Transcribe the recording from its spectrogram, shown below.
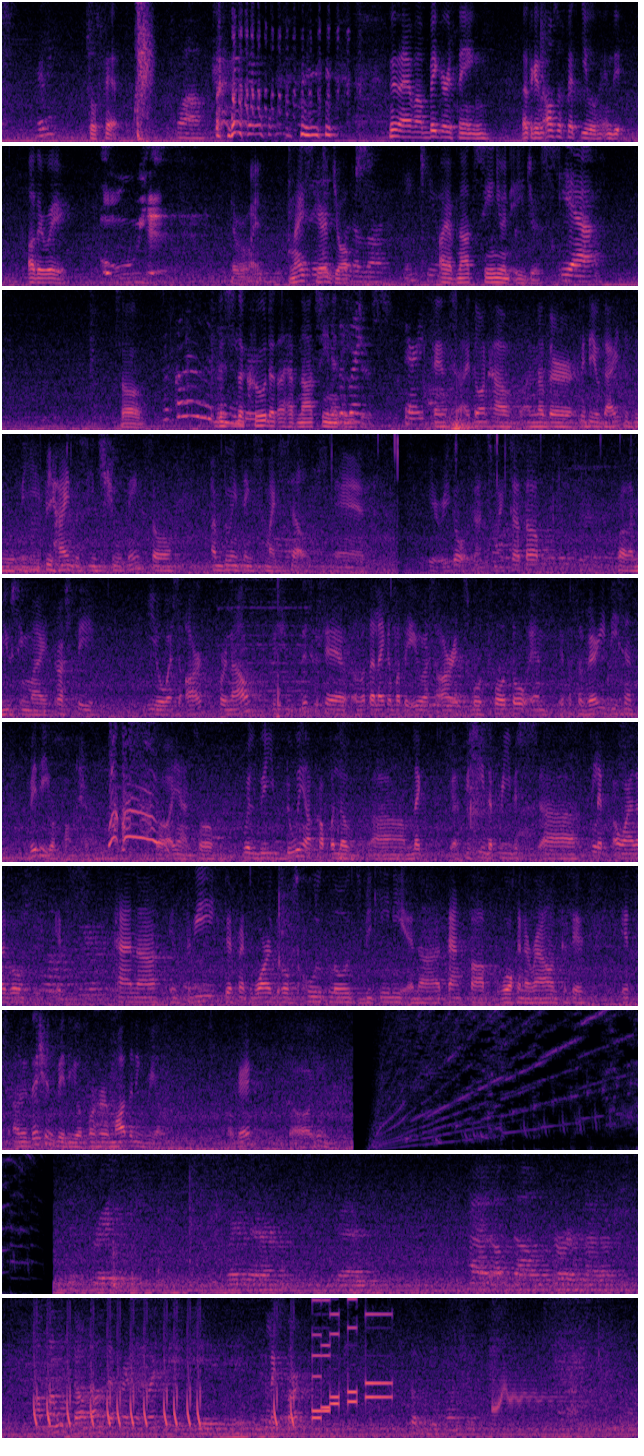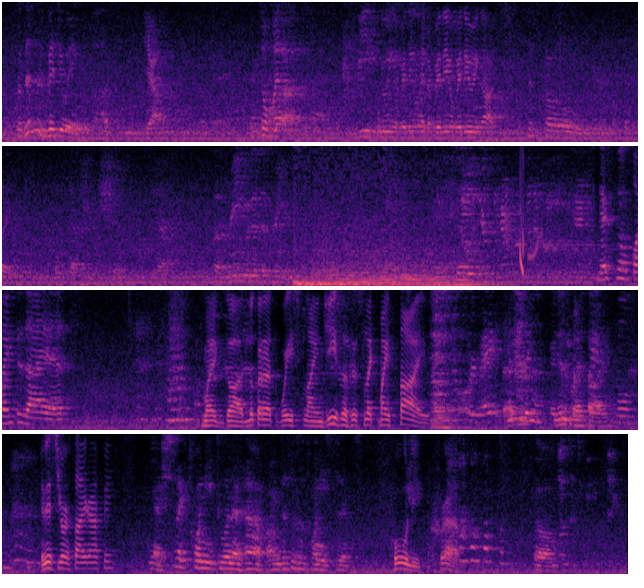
Really? to fit. Wow. then I have a bigger thing that can also fit you in the other way. Oh yeah. Never mind. Nice hair Didn't a jobs. lot. Thank you. I have not seen you in ages. Yeah. So What color is it? this is the crew that I have not seen in It like- ages. Since I don't have another video guy to do the behind the scenes shooting, so I'm doing things myself. And here we go. That's my setup. Well, I'm using my trusty EOS R for now to shoot this kasi what I like about the EOS R, it's both photo and it has a very decent video function. So ayan, so we'll be doing a couple of um, like if you see the previous uh, clip a while ago, it's Hannah in three different wardrobes, cool clothes, bikini, and a tank top walking around kasi it's an audition video for her modeling reel. Okay? So, yun. So we one So this is videoing us. Yeah. It's so meta. We doing a video and a video videoing us. This is so weird. It's like Inception shit. Yeah. It's a dream within a dream. There's no point to diet. My God, look at that waistline. Jesus, it's like my thigh. No, right? It is my thigh. It is your thigh, Raffy? Yeah, she's like 22 and a half. Um, this is a 26. Holy crap. So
